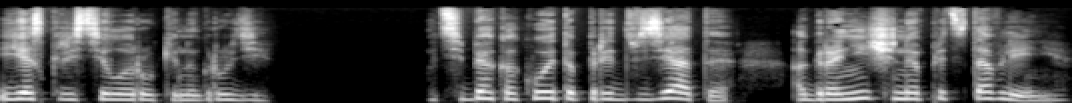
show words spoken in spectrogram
Я скрестила руки на груди. «У тебя какое-то предвзятое, ограниченное представление.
